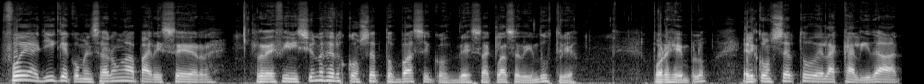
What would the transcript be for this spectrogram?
Fue allí que comenzaron a aparecer redefiniciones de los conceptos básicos de esa clase de industria. Por ejemplo, el concepto de la calidad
